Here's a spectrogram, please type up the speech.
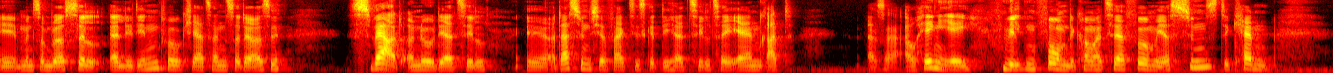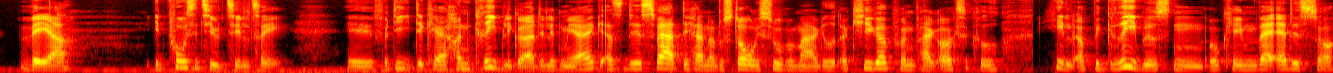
Øh, men som du også selv er lidt inde på, Kjartan, så er det også svært at nå dertil. Øh, og der synes jeg faktisk, at det her tiltag er en ret altså afhængig af, hvilken form det kommer til at få, men jeg synes, det kan være et positivt tiltag, øh, fordi det kan håndgribeligt gøre det lidt mere. Ikke? Altså det er svært det her, når du står i supermarkedet og kigger på en pakke oksekød, helt at begribe sådan, okay, men hvad er det så,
